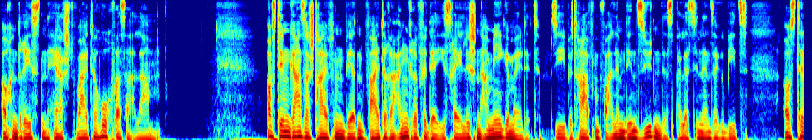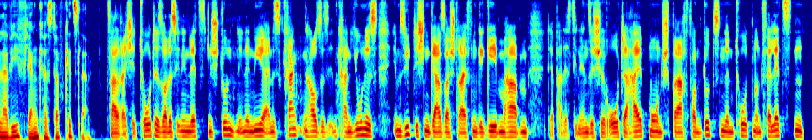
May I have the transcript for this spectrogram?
Auch in Dresden herrscht weiter Hochwasseralarm. Aus dem Gazastreifen werden weitere Angriffe der israelischen Armee gemeldet. Sie betrafen vor allem den Süden des Palästinensergebiets. Aus Tel Aviv Jan-Christoph Kitzler. Zahlreiche Tote soll es in den letzten Stunden in der Nähe eines Krankenhauses in Khan Yunis im südlichen Gazastreifen gegeben haben. Der palästinensische Rote Halbmond sprach von Dutzenden Toten und Verletzten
